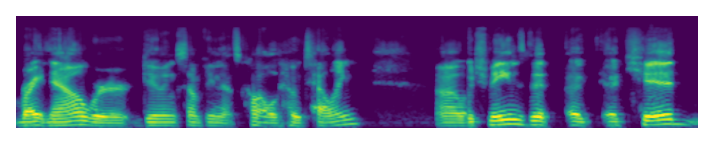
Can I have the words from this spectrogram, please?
right now, we're doing something that's called hoteling, uh, which means that a, a kid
